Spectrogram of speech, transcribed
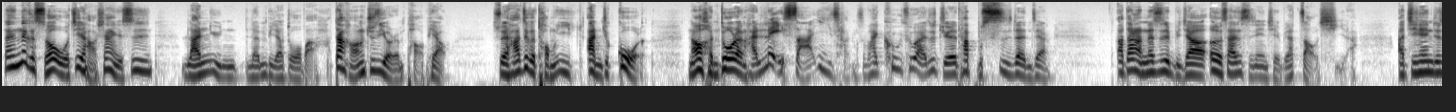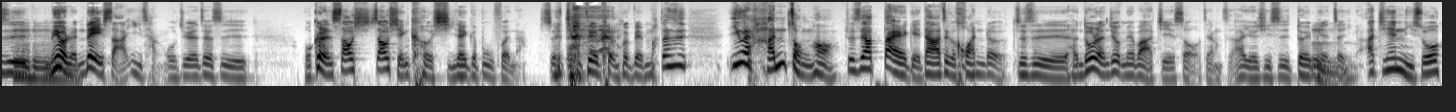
但是那个时候我记得好像也是蓝云人比较多吧，但好像就是有人跑票，所以他这个同意案就过了。然后很多人还泪洒异场，什么还哭出来，就觉得他不适任这样啊。当然那是比较二三十年前比较早期啦啊。今天就是没有人泪洒异场，我觉得这是我个人稍稍显可惜的一个部分啊。所以讲这个可能会被骂，但是因为韩总哈就是要带给大家这个欢乐，就是很多人就没有办法接受这样子啊，尤其是对面阵营、啊。今天你说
